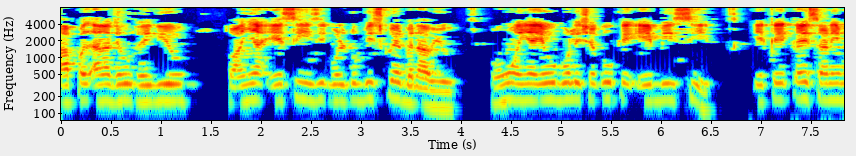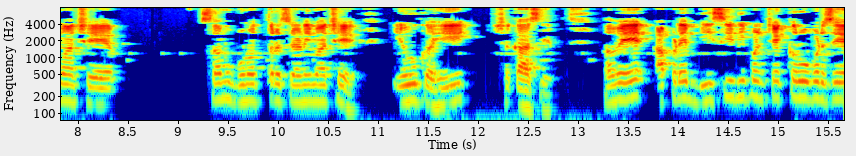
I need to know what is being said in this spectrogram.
આ આના જેવું થઈ ગયું? તો અહીંયા a c is equal to b square બનાવ્યું. હું અહીંયા એવું બોલી શકું કે એ બી સી એ કઈ કઈ શ્રેણીમાં છે? સમ ગુણોત્તર શ્રેણીમાં છે. એવું કહી શકાશે. હવે આપણે બીસીડી પણ ચેક કરવું પડશે.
